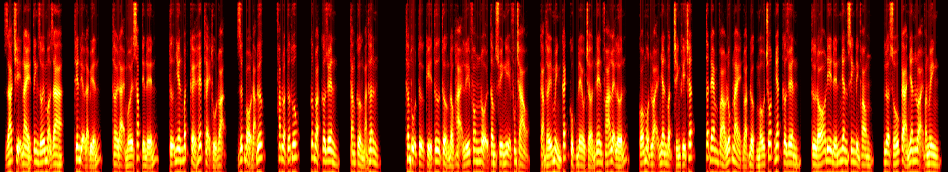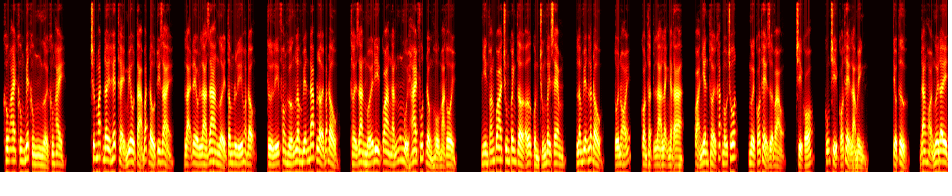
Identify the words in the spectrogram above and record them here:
Giá trị này tinh giới mở ra, thiên địa đại biến, thời đại mới sắp tiến đến, tự nhiên bất kể hết thảy thủ đoạn, dứt bỏ đạo đức, pháp luật tước thúc, cướp đoạt cơ duyên, tăng cường bản thân. Thâm thụ tự kỷ tư tưởng độc hại lý phong nội tâm suy nghĩ phun trào cảm thấy mình cách cục đều trở nên phá lệ lớn, có một loại nhân vật chính khí chất, tất đem vào lúc này đoạt được mấu chốt nhất cơ duyên, từ đó đi đến nhân sinh đỉnh phong, lựa số cả nhân loại văn minh, không ai không biết không người không hay. Trước mắt đây hết thể miêu tả bắt đầu tuy dài, lại đều là ra người tâm lý hoạt động, từ lý phong hướng lâm viễn đáp lời bắt đầu, thời gian mới đi qua ngắn ngủi hai phút đồng hồ mà thôi. Nhìn thoáng qua chung quanh thờ ơ quần chúng vây xem, lâm viễn lắc đầu, tối nói, còn thật là lạnh nhạt ta, quả nhiên thời khắc mấu chốt, người có thể dựa vào, chỉ có, cũng chỉ có thể là mình. Tiểu tử, đang hỏi ngươi đây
